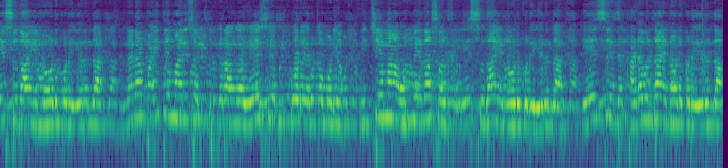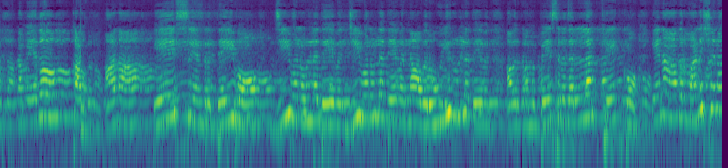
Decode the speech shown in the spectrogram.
ஏசு தான் என்னோடு கூட இருந்தார். என்னடா பைத்தியம் மாதிரி சொல்லிட்டு இருக்கிறாங்க. ஏசு எப்படி கூட இருக்க முடியும்? நிச்சயமா நான் உண்மையதான் சொல்றேன். ஏசு தான் என்னோடு கூட இருந்தார். ஏசு என்ற கடவுள் தான் என்னோடு கூட இருந்தார். நம்ம ஏதோ ஆனா ஏசு என்ற தெய்வம் ஜீவனுள்ள தேவன் ஜீவனுள்ள தேவன்னா அவர் உயிருள்ள தேவன். அவருக்கு நம்ம பேசுறதெல்லாம் கேட்கும். ஏன்னா அவர் மனுஷனா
